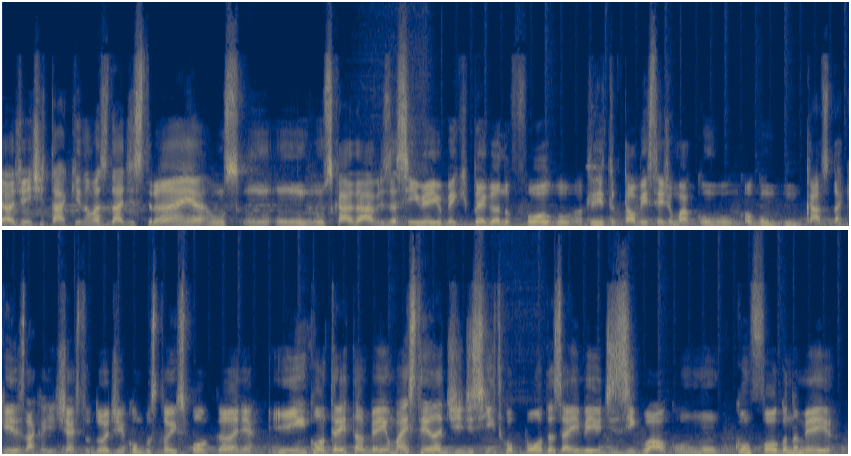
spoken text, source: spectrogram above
a gente tá aqui numa cidade estranha, uns, um- um- uns cadáveres assim, meio, meio que pegando fogo. Acredito que talvez seja uma, com, algum um caso daqueles lá que a gente já estudou de combustão espontânea. E encontrei também uma estrela de, de cinco pontas aí, meio desigual, com, com fogo no meio.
